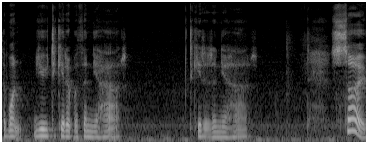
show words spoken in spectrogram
they want you to get it within your heart, to get it in your heart. So,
